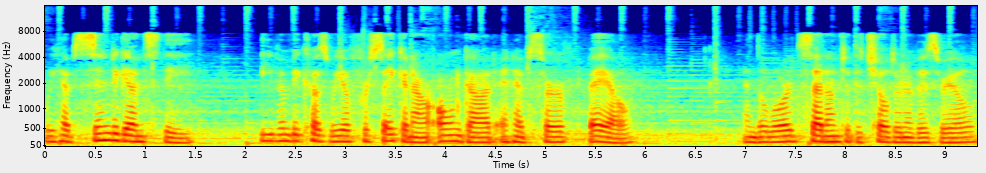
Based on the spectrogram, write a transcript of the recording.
We have sinned against thee, even because we have forsaken our own God and have served Baal. And the Lord said unto the children of Israel,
